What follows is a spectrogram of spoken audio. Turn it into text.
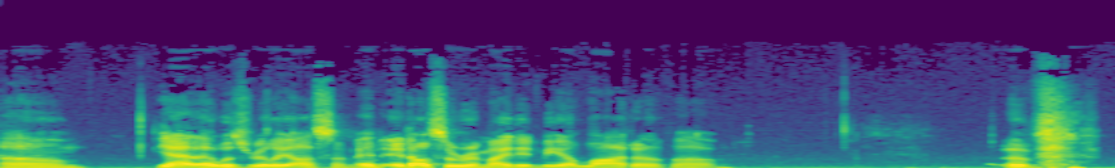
um, yeah, that was really awesome, and it also reminded me a lot of um, of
